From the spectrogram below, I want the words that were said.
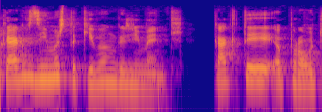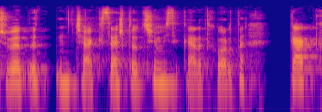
как взимаш такива ангажименти? Как те апрочват? Чакай сега, защото ще ми се карат хората. Как,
